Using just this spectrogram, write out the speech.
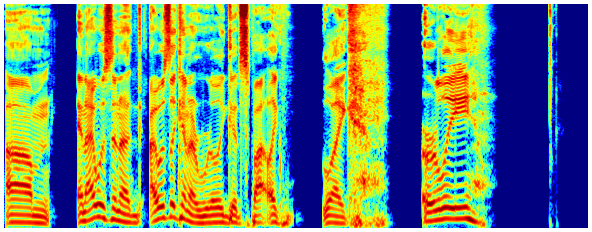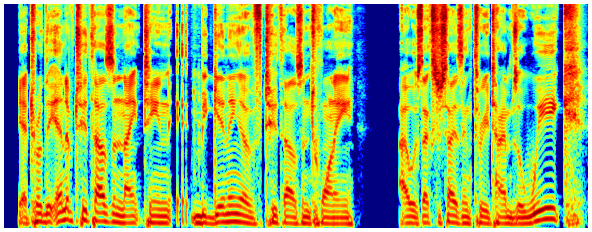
Um, and I was in a I was like in a really good spot, like like early, yeah, toward the end of 2019, beginning of 2020. I was exercising three times a week.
